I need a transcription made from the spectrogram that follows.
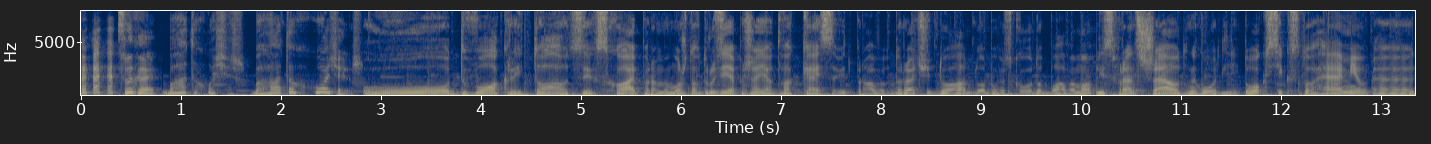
Слухай, багато хочеш, багато хочеш. О, два крейта оцих з хайперами. Можна в друзі, я вже я два кейси відправив. До речі, да, обов'язково додамо. Ліс Френдс ще один Годлі. Токсік 100 гемів. Е,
